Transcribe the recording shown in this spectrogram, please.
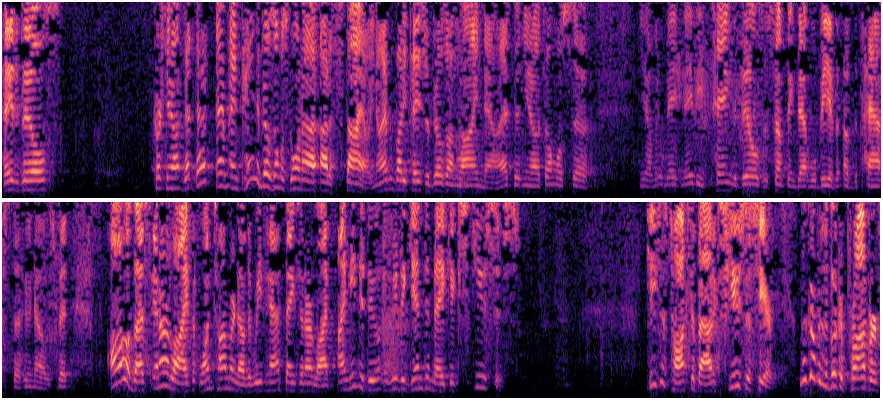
Pay the bills. Of course, you know that that and paying the bills almost going out, out of style. You know, everybody pays their bills online now. That, you know, it's almost uh, you know, maybe paying the bills is something that will be of, of the past. Uh, who knows? But all of us in our life, at one time or another, we've had things in our life I need to do, and we begin to make excuses. Jesus talks about excuses here. Look over to the book of Proverbs,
